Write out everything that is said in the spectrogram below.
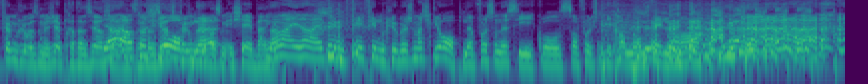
Filmklubber som ikke er pretensiøse? Ja, eller som åpne- filmklubber som ikke er i Bergen? Nei, nei, nei, nei film, filmklubber som er skikkelig åpne for sånne sequels og folk som ikke kan noe om film.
